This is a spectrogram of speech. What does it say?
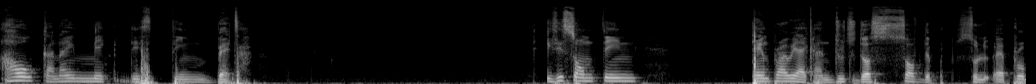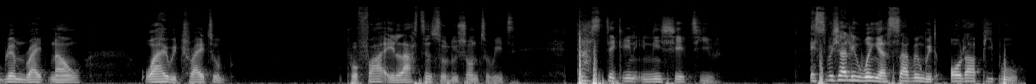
How can I make this team better? Is it something temporary I can do to just solve the uh, problem right now while we try to provide a lasting solution to it. That's taking initiative, especially when you're serving with other people.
